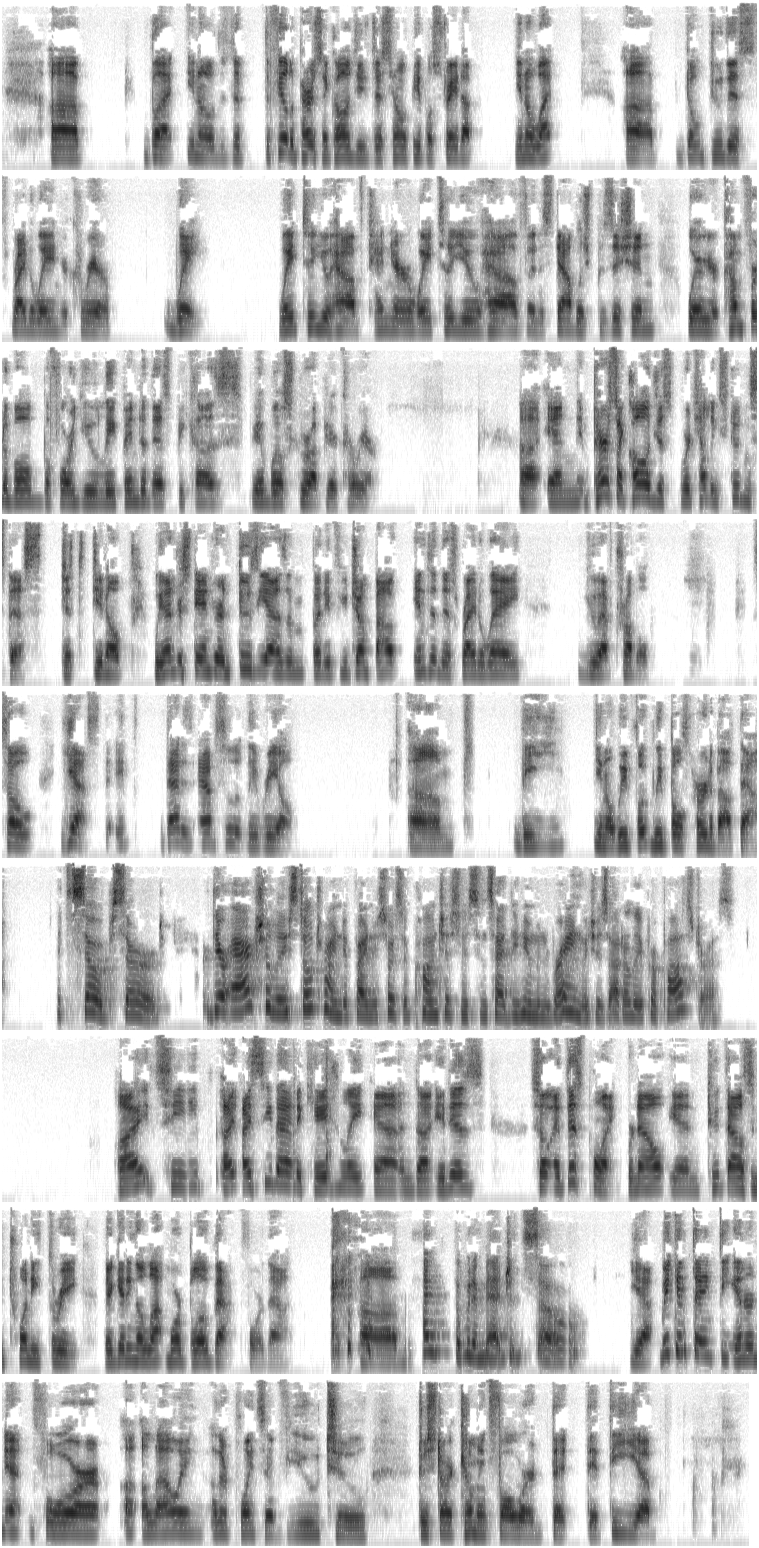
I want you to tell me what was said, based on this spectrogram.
Uh, but you know, the the field of parapsychology just tells people straight up, you know what? Uh, don't do this right away in your career. Wait, wait till you have tenure. Wait till you have an established position where you're comfortable before you leap into this because it will screw up your career. Uh, and parapsychologists, we're telling students this just you know we understand your enthusiasm but if you jump out into this right away you have trouble. So yes it, that is absolutely real. Um the you know we've we've both heard about that. It's so absurd. They're actually still trying to find a source of consciousness inside the human brain which is utterly preposterous. I see i, I see that occasionally and uh, it is so at this point, we're now in 2023. They're getting a lot more blowback for that. Um, I would imagine so. Yeah, we can thank the internet for uh, allowing other points of view to to start coming forward. That that the uh,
